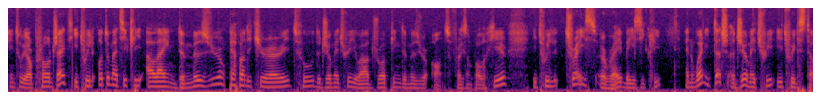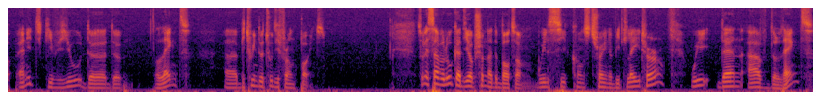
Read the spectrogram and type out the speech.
into your project, it will automatically align the measure perpendicularly to the geometry you are dropping the measure on. So for example here, it will trace a ray basically, and when it touches a geometry, it will stop, and it gives you the, the length uh, between the two different points. So let's have a look at the option at the bottom. We'll see constraint a bit later. We then have the length,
